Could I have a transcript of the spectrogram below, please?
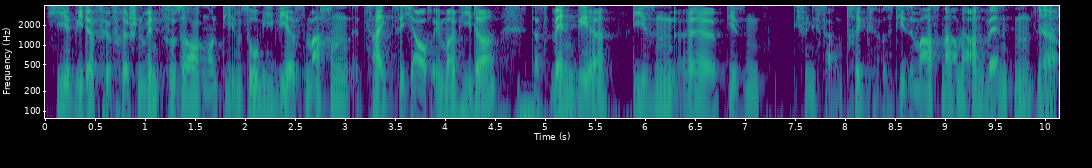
hier wieder für frischen Wind zu sorgen. Und die, so wie wir es machen, zeigt sich ja auch immer wieder, dass wenn wir diesen, äh, diesen ich will nicht sagen Trick, also diese Maßnahme anwenden, ja.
